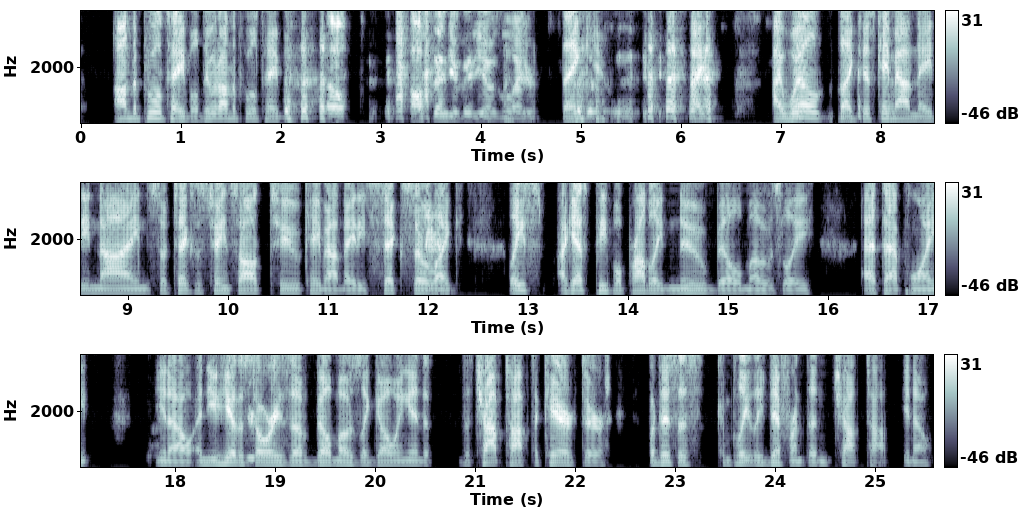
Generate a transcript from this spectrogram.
on the pool table. Do it on the pool table. Oh, I'll send you videos later. Thank you. I I will like this came out in '89, so Texas Chainsaw Two came out in '86. So like, at least I guess people probably knew Bill Moseley at that point, you know. And you hear the stories of Bill Moseley going into the Chop Top, the character, but this is completely different than Chop Top, you know.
